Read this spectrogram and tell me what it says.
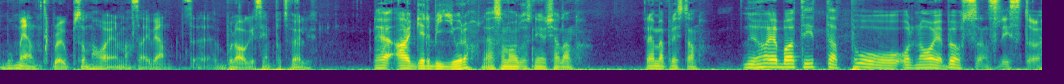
Moment Group som har ju en massa eventbolag i sin portfölj. Det här Agerbio då, det här som har gått ner i källaren. Är det med på listan? Nu har jag bara tittat på ordinarie börsens listor.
